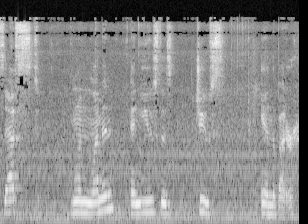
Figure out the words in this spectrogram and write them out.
zest one lemon and use this juice in the butter.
